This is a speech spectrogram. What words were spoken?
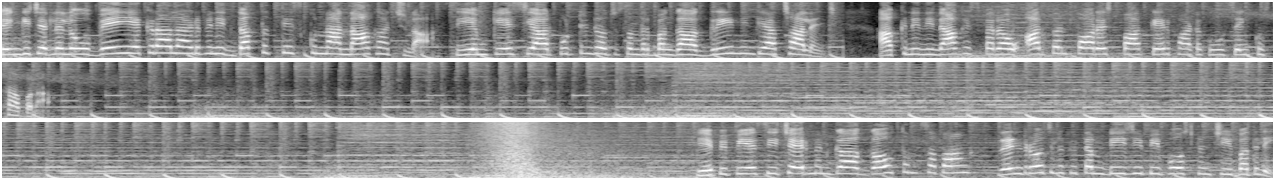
చెంగిచెర్లలో వెయ్యి ఎకరాల అడవిని దత్తత తీసుకున్న నాగార్జున సీఎం కేసీఆర్ పుట్టినరోజు సందర్భంగా green India challenge. Akkineni Nageswara Rao urban forest park ఏర్పాటుకు శంకుస్థాపన. ఏపీఎస్సీ చైర్మన్గా గౌతమ్ సవాంగ్ రెండు రోజుల క్రితం డీజీపీ పోస్ట్ నుంచి బదిలీ.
